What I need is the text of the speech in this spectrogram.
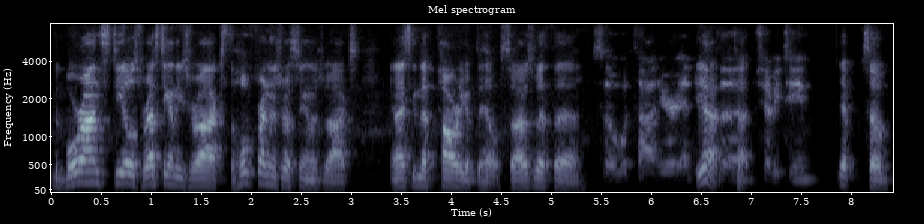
the boron steel is resting on these rocks, the whole front end is resting on those rocks, and that's enough power to get up the hill. So I was with uh So with Todd here and Yeah, the Todd. Chevy team. Yep. So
